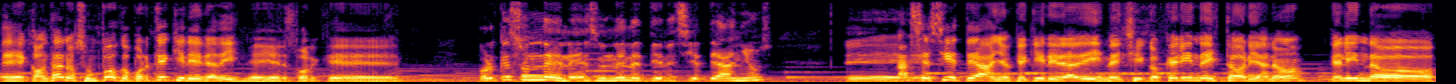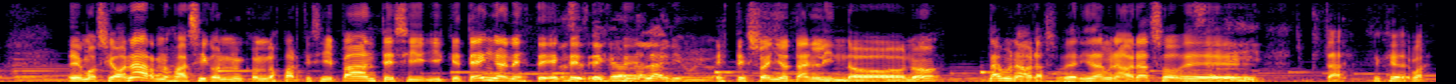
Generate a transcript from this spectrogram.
Eh, contanos un poco, ¿por qué quiere ir a Disney él? Porque Porque es un nene, es un nene, tiene 7 años. eh, hace siete años que quiere ir a Disney, chicos. Qué linda historia, ¿no? Qué lindo emocionarnos así con, con los participantes y, y que tengan este, No este, te este- este sueño tan lindo, ¿no? Dame un abrazo, Denis, dame un abrazo. eh, está, es que, bueno.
